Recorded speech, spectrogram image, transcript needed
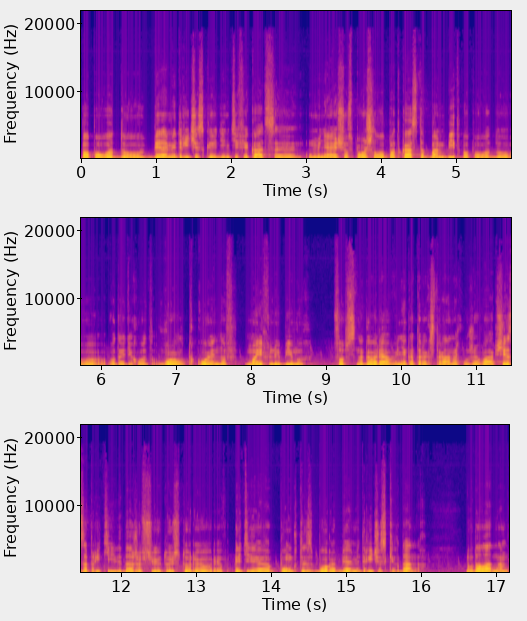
По поводу биометрической идентификации, у меня еще с прошлого подкаста бомбит по поводу вот этих вот world коинов, моих любимых. Собственно говоря, в некоторых странах уже вообще запретили даже всю эту историю, э, эти пункты сбора биометрических данных. Ну да ладно.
